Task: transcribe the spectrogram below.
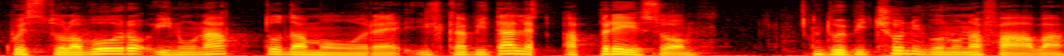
questo lavoro in un atto d'amore. Il capitale ha preso due piccioni con una fava.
